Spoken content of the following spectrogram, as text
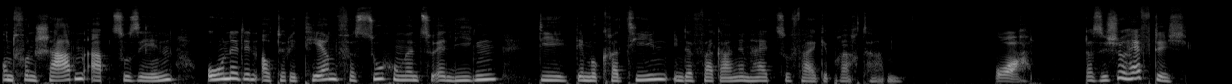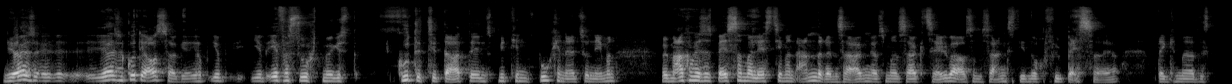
und von Schaden abzusehen, ohne den autoritären Versuchungen zu erliegen, die Demokratien in der Vergangenheit zu Fall gebracht haben. Boah, das ist schon heftig. Ja, ist, äh, ja, ist eine gute Aussage. Ich habe hab, hab eh versucht, möglichst gute Zitate ins, mit ins Buch hineinzunehmen, weil manchmal ist es besser, man lässt jemand anderen sagen, als man sagt selber, außerdem sagen es die noch viel besser. Ja. Denke mir, das,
